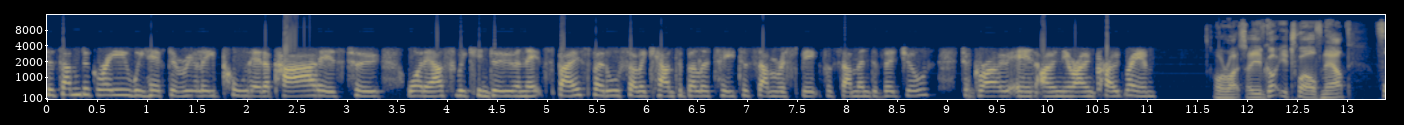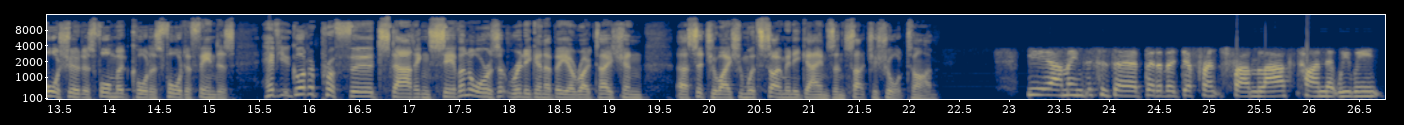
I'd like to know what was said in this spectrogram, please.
to some degree, we have to really pull that apart as to what else we can do in that space, but also accountability to some respect for some individuals to grow and own their own program. All right, so you've got your 12 now. Four shooters, four mid-courters, four defenders. Have you got a preferred starting seven, or is it really going to be a rotation uh, situation with so many games in such a short time? Yeah, I mean, this is a bit of a difference from last time that we went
